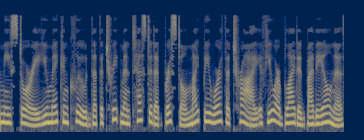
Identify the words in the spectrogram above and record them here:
ME story you may conclude that the treatment tested at Bristol might be worth a try if you are blighted by the illness,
